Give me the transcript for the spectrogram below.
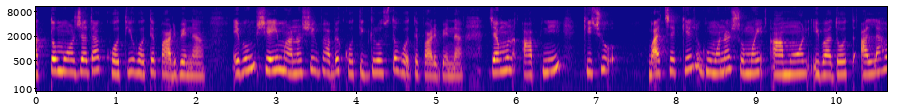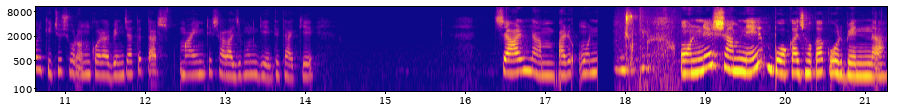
আত্মমর্যাদা ক্ষতি হতে পারবে না এবং সেই মানসিকভাবে ক্ষতিগ্রস্ত হতে পারবে না। যেমন আপনি কিছু বাচ্চাকে ঘুমানোর সময় আমল, ইবাদত, আল্লাহর কিছু স্মরণ করাবেন যাতে তার মাইন্ডে সারা জীবন গেঁথে থাকে। চার নাম্বার অন্য অন্যের সামনে বকাঝকা করবেন না।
